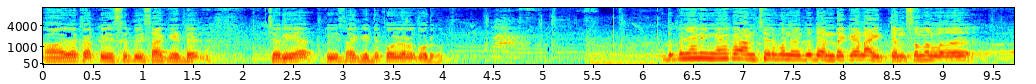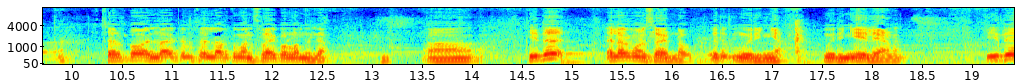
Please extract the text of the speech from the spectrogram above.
ഇതൊക്കെ പീസ് പീസാക്കിയിട്ട് ചെറിയ പീസാക്കിയിട്ട് കോഴികൾക്ക് കൊടുക്കും. ഇതിപ്പോ ഞാൻ ഇങ്ങനെ കാണിച്ചു തരുമ്പോ നിങ്ങൾക്ക് ഇത് എന്തൊക്കെയാണ് ഐറ്റംസ് എന്നുള്ളത് ചിലപ്പോ എല്ലാ ഐറ്റംസും എല്ലാവർക്കും മനസ്സിലായിക്കൊള്ളുന്നില്ല ഇത് എല്ലാവർക്കും മനസ്സിലായിട്ടുണ്ടാവും. ഇത് മുരിങ്ങ മുരിങ്ങ ഇലയാണ്. ഇത്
